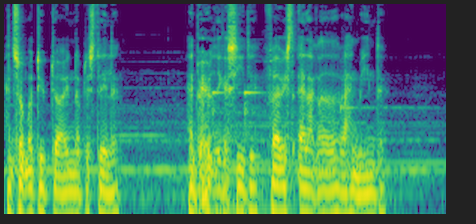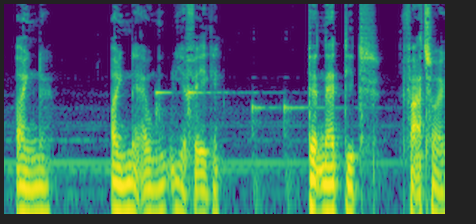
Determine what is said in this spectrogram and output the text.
Han så mig dybt i øjnene og blev stille. Han behøvede ikke at sige det, for jeg vidste allerede, hvad han mente. Øjnene. Øjnene er umulige at fække. Den nat, dit fartøj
